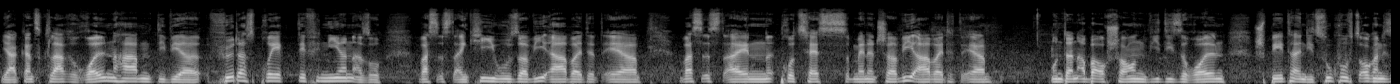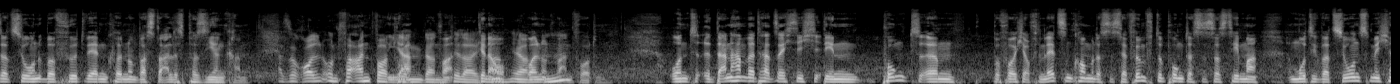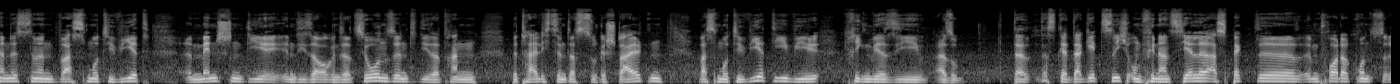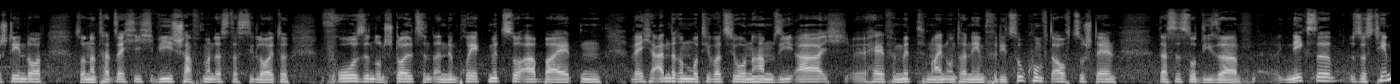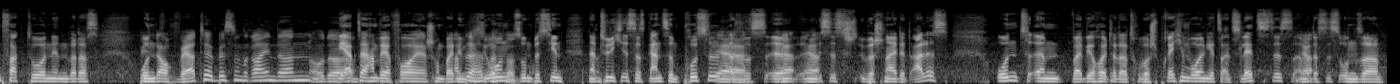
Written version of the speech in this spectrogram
ja ganz klare Rollen haben, die wir für das Projekt definieren. Also was ist ein Key-User, wie arbeitet er, was ist ein Prozessmanager, wie arbeitet er und dann aber auch schauen, wie diese Rollen später in die Zukunftsorganisation überführt werden können und was da alles passieren kann. Also Rollen und Verantwortung ja, dann vielleicht. Genau, ne? ja. Rollen und mhm. Verantwortung. Und äh, dann haben wir tatsächlich den Punkt, ähm, bevor ich auf den letzten komme, das ist der fünfte Punkt, das ist das Thema Motivationsmechanismen. Was motiviert äh, Menschen, die in dieser Organisation sind, die daran beteiligt sind, das zu gestalten? Was motiviert die? Wie kriegen wir sie, also da, das, da geht es nicht um finanzielle Aspekte im Vordergrund stehen dort, sondern tatsächlich, wie schafft man es, dass die Leute froh sind und stolz sind, an dem Projekt mitzuarbeiten? Welche anderen Motivationen haben sie? Ah, ich helfe mit, mein Unternehmen für die Zukunft aufzustellen. Das ist so dieser nächste Systemfaktor, nennen wir das. Und auch Werte ein bisschen rein dann? Oder? Werte haben wir ja vorher schon bei den Visionen so ein bisschen. Natürlich ist das Ganze ein Puzzle, ja, also es, äh, ja, ja. Es, es überschneidet alles. Und ähm, weil wir heute darüber sprechen wollen, jetzt als letztes, aber das ist unser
